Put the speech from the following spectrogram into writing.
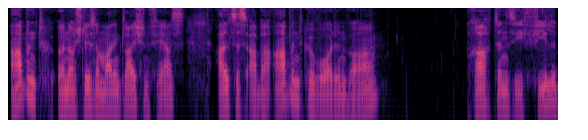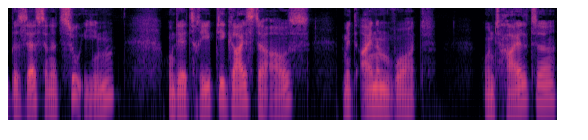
Abend, äh, ich lese nochmal den gleichen Vers. Als es aber Abend geworden war, brachten sie viele Besessene zu ihm, und er trieb die Geister aus mit einem Wort und heilte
